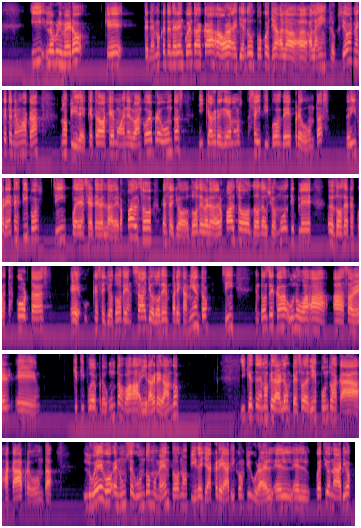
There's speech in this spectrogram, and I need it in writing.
Y lo primero que tenemos que tener en cuenta acá, ahora yendo un poco ya a, la, a, a, las instrucciones que tenemos acá, nos pide que trabajemos en el banco de preguntas y que agreguemos seis tipos de preguntas de diferentes tipos, ¿sí? Pueden ser de verdadero falso, qué sé yo, dos de verdadero falso, dos de opción múltiple, dos de respuestas cortas, eh, qué sé yo, dos de ensayo, dos de emparejamiento, ¿sí? Entonces cada uno va a, a saber eh, qué tipo de preguntas va a ir agregando y que tenemos que darle un peso de 10 puntos a cada, a cada pregunta. Luego, en un segundo momento, nos pide ya crear y configurar el, el, el, cuestionario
